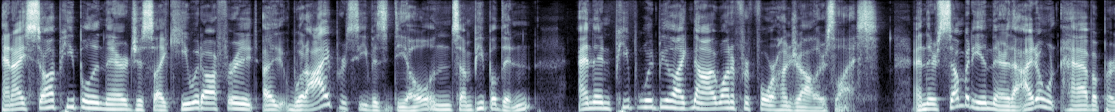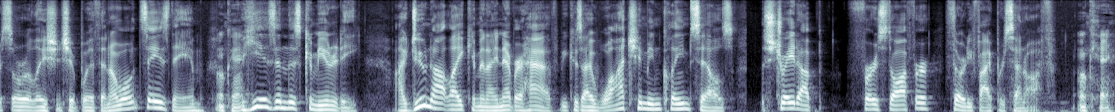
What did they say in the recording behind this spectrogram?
And I saw people in there just like he would offer a, a, uh, what I perceive as a deal, and some people didn't. And then people would be like, no, I want it for $400 less. And there's somebody in there that I don't have a personal relationship with, and I won't say his name. Okay. He is in this community. I do not like him, and I never have because I watch him in claim sales straight up first offer, 35% off. Okay.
